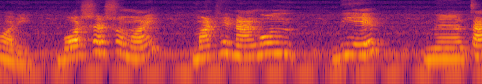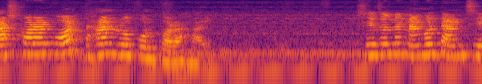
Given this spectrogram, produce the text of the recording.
ভরে। বর্ষার সময় মাঠে নাঙল দিয়ে চাষ করার পর ধান রোপণ করা হয়। সেজন্য নাঙল টানছে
